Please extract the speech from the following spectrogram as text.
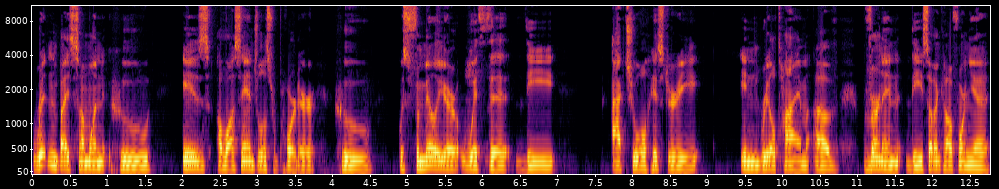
written by someone who is a Los Angeles reporter who was familiar with the the actual history in real time of Vernon, the Southern California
